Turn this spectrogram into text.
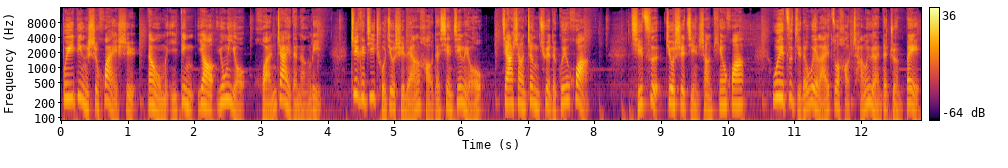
不一定是坏事，但我们一定要拥有还债的能力。这个基础就是良好的现金流，加上正确的规划。其次就是锦上添花，为自己的未来做好长远的准备，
